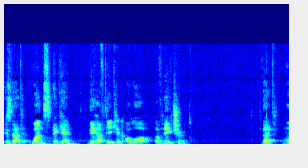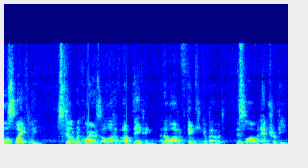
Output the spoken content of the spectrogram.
is that once again, they have taken a law of nature that most likely still requires a lot of updating and a lot of thinking about, this law of entropy,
